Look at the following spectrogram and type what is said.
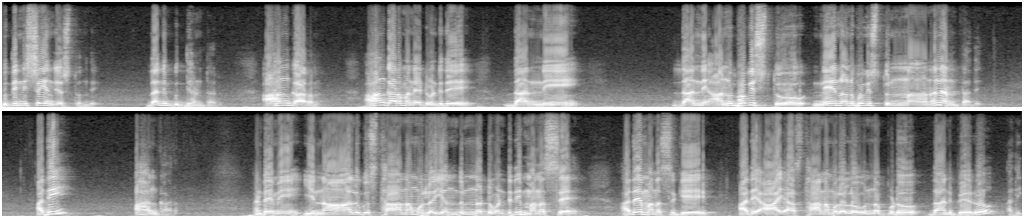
బుద్ధి నిశ్చయం చేస్తుంది. దాన్ని బుద్ధి అంటారు. అహంకారం. అహంకారం అనేటువంటిది దాన్ని దాన్ని అనుభవిస్తూ నేను అనుభవిస్తున్నానని అంటది. అది అహంకారం. అంటే మీ ఈ నాలుగు స్థానముల ఎందున్నటువంటిది మనస్సే. అదే మనస్సుకి అది ఆయా స్థానములలో ఉన్నప్పుడు దాని పేరు అది.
